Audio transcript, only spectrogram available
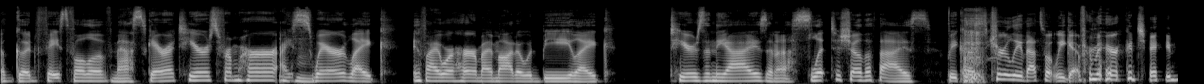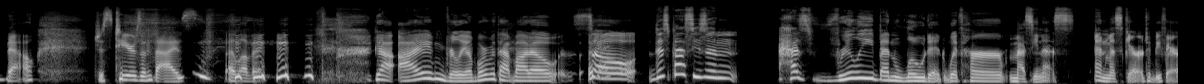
a good face full of mascara tears from her. I Mhm. swear, like, if I were her, my motto would be like, tears in the eyes and a slit to show the thighs, because truly that's what we get from Erika Jayne now. Just tears and thighs. I love it. Yeah, I'm really on board with that motto. So this past season has really been loaded with her messiness and mascara, to be fair.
